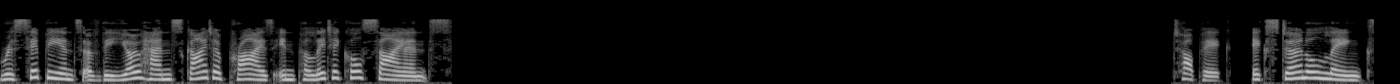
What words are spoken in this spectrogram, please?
Recipients of the Johan Skytte Prize in Political Science. Topic: External links.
